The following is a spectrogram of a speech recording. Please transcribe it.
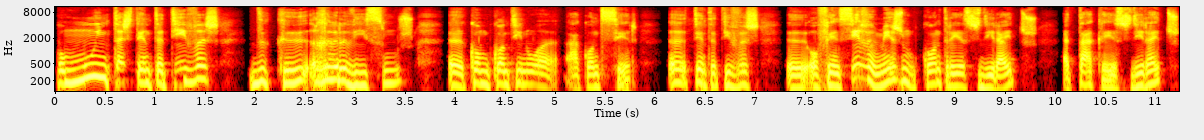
com muitas tentativas de que regredíssemos, eh, como continua a acontecer, eh, tentativas eh, ofensivas mesmo contra esses direitos, ataque a esses direitos,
